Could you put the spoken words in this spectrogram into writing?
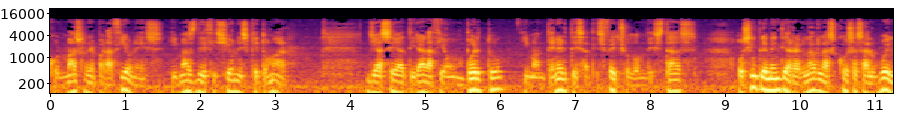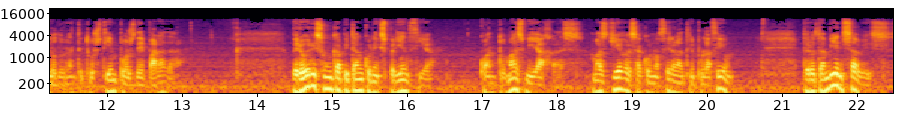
con más reparaciones y más decisiones que tomar, ya sea tirar hacia un puerto y mantenerte satisfecho donde estás, o simplemente arreglar las cosas al vuelo durante tus tiempos de parada. Pero eres un capitán con experiencia Cuanto más viajas, más llegas a conocer a la tripulación. Pero también sabes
